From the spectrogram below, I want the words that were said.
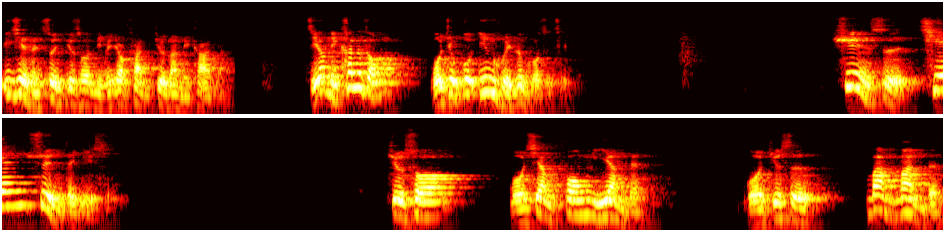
一切很顺，就是说你们要看就让你看了，只要你看得懂，我就不应悔任何事情。训是谦逊的意思，就是说我像风一样的，我就是慢慢的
